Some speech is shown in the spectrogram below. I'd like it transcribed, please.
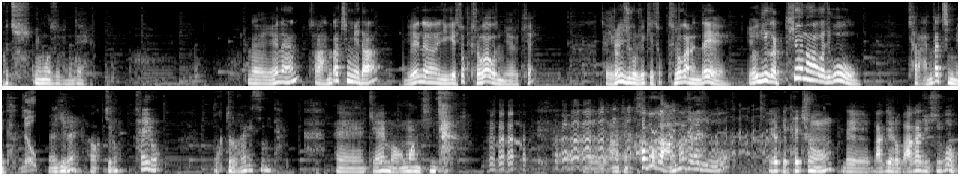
그렇지 이 모습인데. 네 얘는 잘 안 닫힙니다. 얘는 이게 쏙 들어가거든요 이렇게. 자 이런 식으로 이렇게 쏙 들어가는데 여기가 튀어나와 가지고 잘안 닫힙니다. 여기를 억지로 타이로 묶도록 하겠습니다. 네, 이렇게 뭐 엉망진창 네, 아무튼 커버가 안 맞아가지고. 이렇게 대충 네 마개로 막아주시고.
